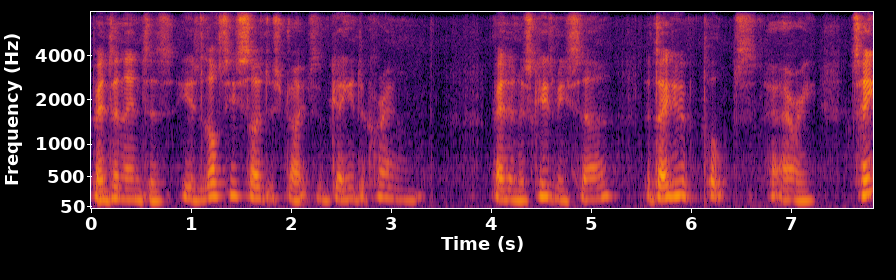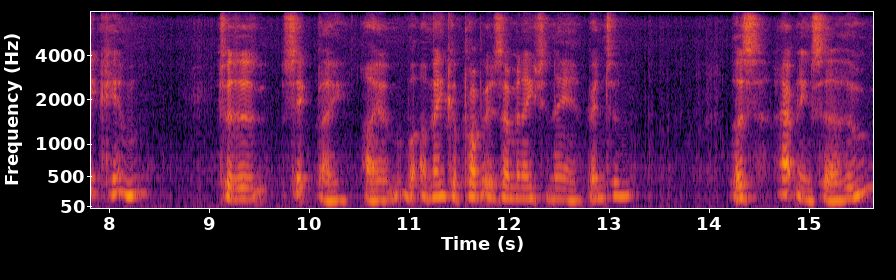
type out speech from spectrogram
Benton enters. He has lost his sergeant stripes and gained a crown. Benton, excuse me, sir. The daily reports, Harry. Take him to the sick bay. I make a proper examination there. Benton. What's happening, sir? Who?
